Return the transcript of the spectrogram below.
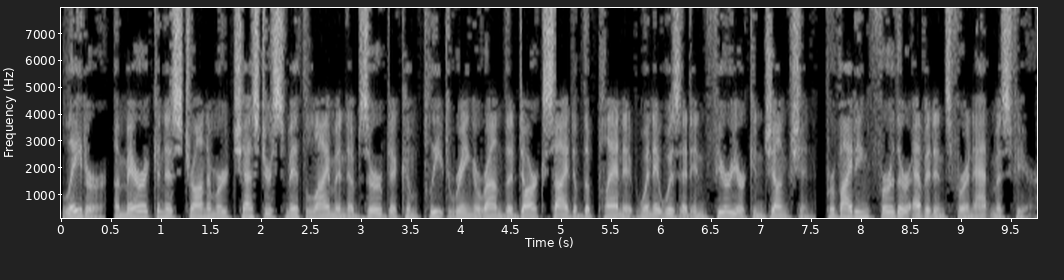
Later, American astronomer Chester Smith Lyman observed a complete ring around the dark side of the planet when it was at inferior conjunction, providing further evidence for an atmosphere.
